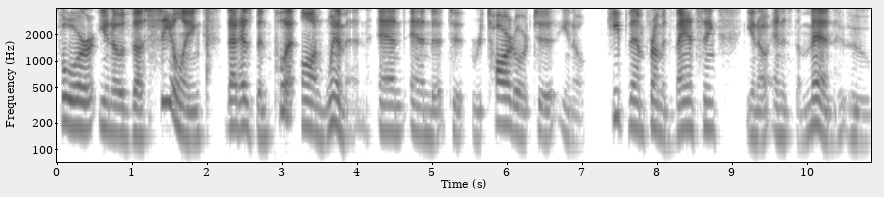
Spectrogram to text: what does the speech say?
for you know the ceiling that has been put on women and and uh, to retard or to you know keep them from advancing you know and it's the men who, who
